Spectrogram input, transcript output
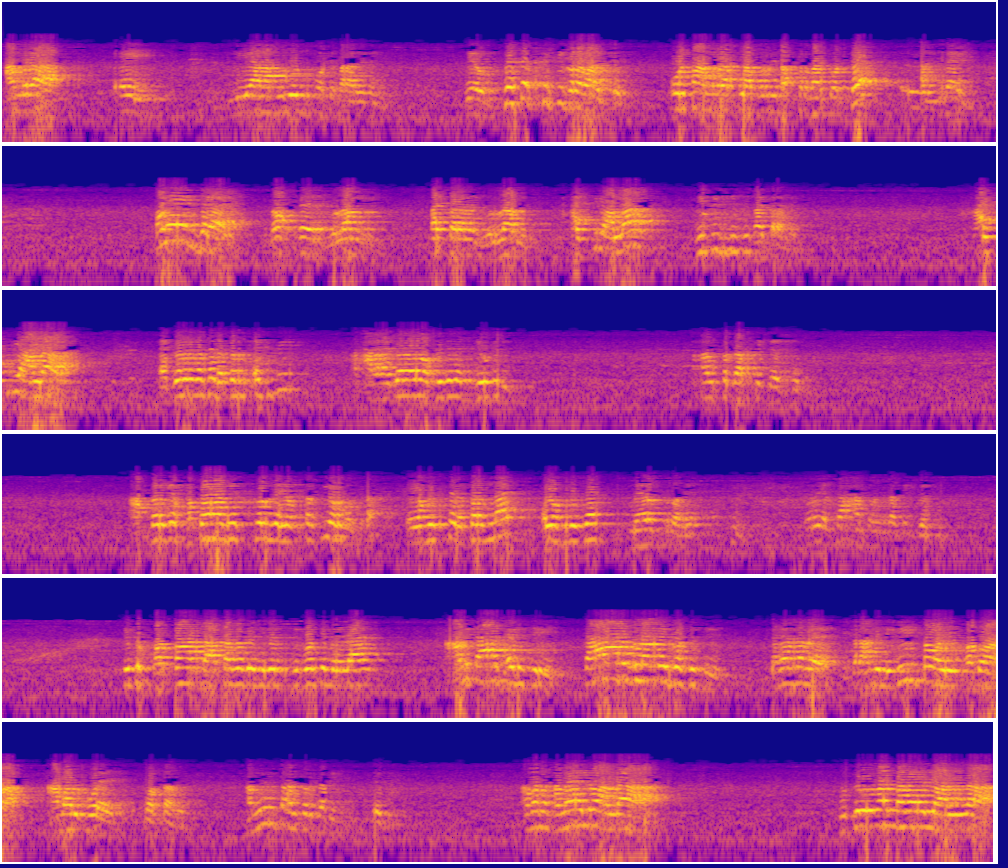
আমরা এই বিয়া বুলুন করতে পারিনি। যে উদ্দেশ্যের সৃষ্টি করা হয়েছে ওটা আমরা পুরাপুরি বাস্তবায়ন করতে নাই। অনেক জায়গায় নষ্টের গোলামি সাইতারামের গোলামি। আজকে আল্লাহ বিপরীত বিপরীত সাইতারামের আজকে আল্লাহ। একজনের কাছে বেতন খেয়েছি, আর একজনের অফিসের ডিউটি আন্তর্জাতিক আপনাকে ফটোয়া মিস করলে লোকটার কি অবস্থা? এই অবস্থায় বেতন নেয় ওই অফিসে মেহনত করে। এটা আন্তর্জাতিক গতি কিন্তু ফটোয়ার দাতা যদি নিজের জীবনকে মেলায়, আমি কার খেয়েছি কার গোলামি করতেছি দেখা আমি নিজেই তো ওই ফটোয়া আমার উপরে বসাবো আমিও তো আন্তর্জাতিক আমার নানা এলো আল্লাহ। মুসলমান নানা এলো আল্লাহ।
